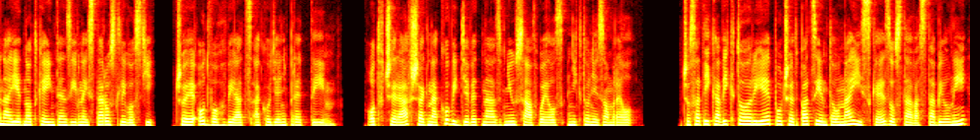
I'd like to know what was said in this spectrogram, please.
na jednotke intenzívnej starostlivosti, čo je o dvoch viac ako deň predtým. Od včera však na COVID-19 v New South Wales nikto nezomrel. Čo sa týka Viktórie, počet pacientov na Íske zostáva stabilný,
